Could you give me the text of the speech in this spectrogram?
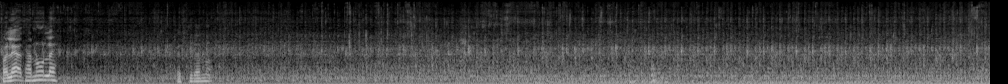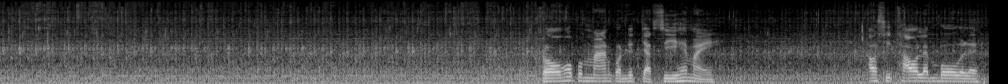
ไปแล้วทางนู้นเลยไปที่ทางนู้นรองบประมาณก่อนจะจัดซีให้ใหม่ เอาสีเทาแลมโบไปเลย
